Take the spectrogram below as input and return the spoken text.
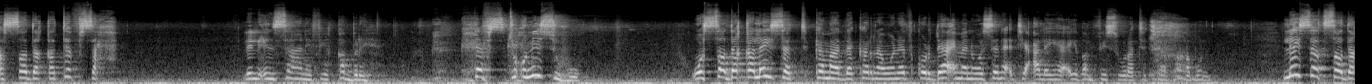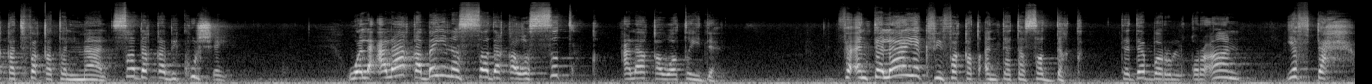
الصدقة تفسح للإنسان في قبره. تؤنسه والصدقة ليست كما ذكرنا ونذكر دائما وسنأتي عليها أيضا في سورة التغابن. ليست صدقة فقط المال صدقة بكل شيء. والعلاقة بين الصدقة والصدق علاقة وطيدة. فأنت لا يكفي فقط أن تتصدق. تدبر القرآن يفتح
